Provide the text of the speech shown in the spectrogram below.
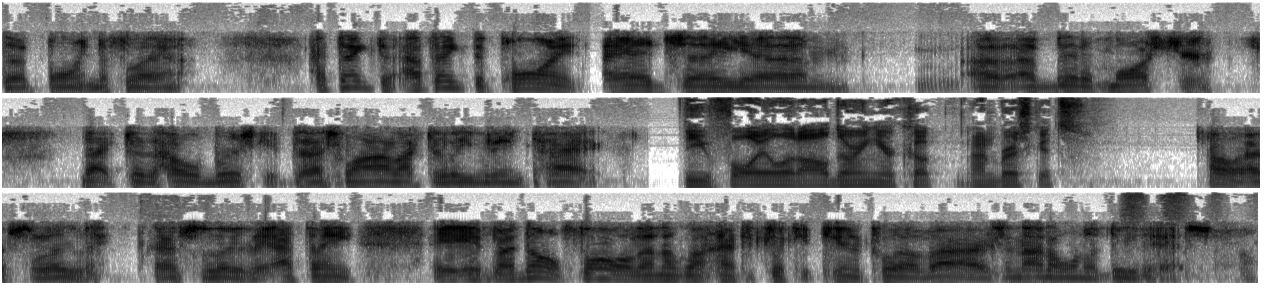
the point and the flat. I think the, I think the point adds a um, a, a bit of moisture back to the whole brisket. That's why I like to leave it intact. Do you foil it all during your cook on briskets? Oh, absolutely, absolutely. I think if I don't foil, then I'm going to have to cook it ten or twelve hours, and I don't want to do that. So,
